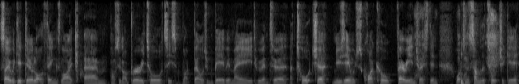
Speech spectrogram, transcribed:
So we did do a lot of things like um, obviously like brewery tour, to see some like Belgian beer being made. We went to a, a torture museum, which was quite cool, very interesting. Watching some of the torture gear.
